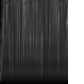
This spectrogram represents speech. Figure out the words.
Yes.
